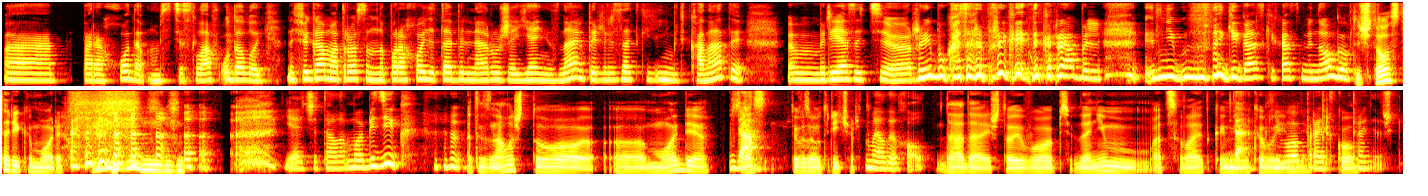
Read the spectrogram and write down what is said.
э, парохода Мстислав Удалой. Нафига матросам на пароходе табельное оружие, я не знаю. Перерезать какие-нибудь канаты, эм, резать э, рыбу, которая прыгает на корабль, на гигантских осьминогов. Ты читала «Старик и море»? Я читала «Моби Дик». А ты знала, что э, Моби... Да. Его зовут Ричард. Мелвилл Холл. Да, да, и что его псевдоним отсылает к имени Да, к его прадедушке.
